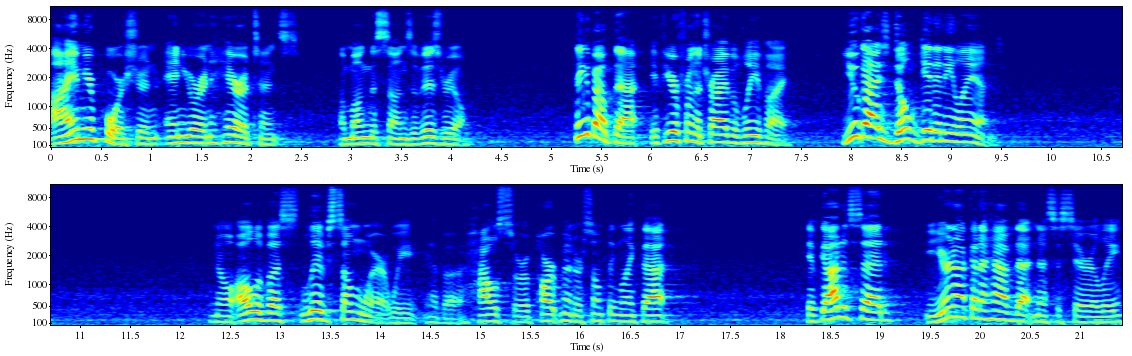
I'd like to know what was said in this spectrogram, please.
I am your portion and your inheritance among the sons of Israel. Think about that if you're from the tribe of Levi. You guys don't get any land. You know, all of us live somewhere. We have a house or apartment or something like that. If God had said, You're not going to have that necessarily,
